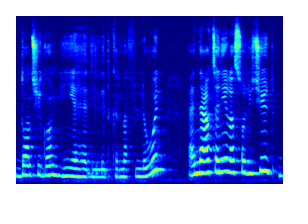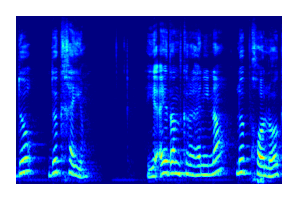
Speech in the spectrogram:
d'Antigone هي هذه اللي ذكرنا في الأول. عندنا عاوتاني la solitude de de Créon هي أيضا ذكرها لينا le prologue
